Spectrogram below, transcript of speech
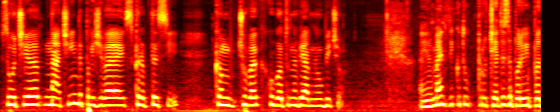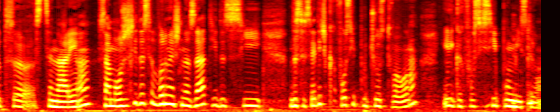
В случая начин да преживее скръпта си към човек, когато навярно е обичал. А в момента ти като прочете за първи път а, сценария, само можеш ли да се върнеш назад и да, си, да се седиш какво си почувствала или какво си си помислила?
